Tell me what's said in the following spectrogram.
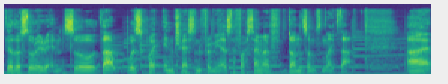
the other story written, so that was quite interesting for me. That's the first time I've done something like that. Uh,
